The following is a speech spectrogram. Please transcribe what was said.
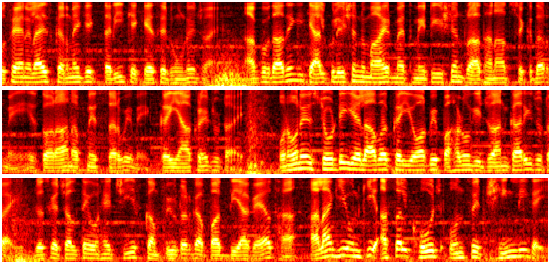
उसे एनालाइज करने के तरीके कैसे ढूंढे जाएँ। आपको बता दें कि कैलकुलेशन में माहिर मैथमेटिशियन राधानाथ सिकदर ने इस दौरान अपने सर्वे में कई आंकड़े जुटाए। उन्होंने इस चोटी के अलावा कई और भी पहाड़ों की जानकारी जुटाई, जिसके चलते उन्हें चीफ कंप्यूटर का पद दिया गया था। हालाँकि उनकी असल खोज उनसे छीन ली गई।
